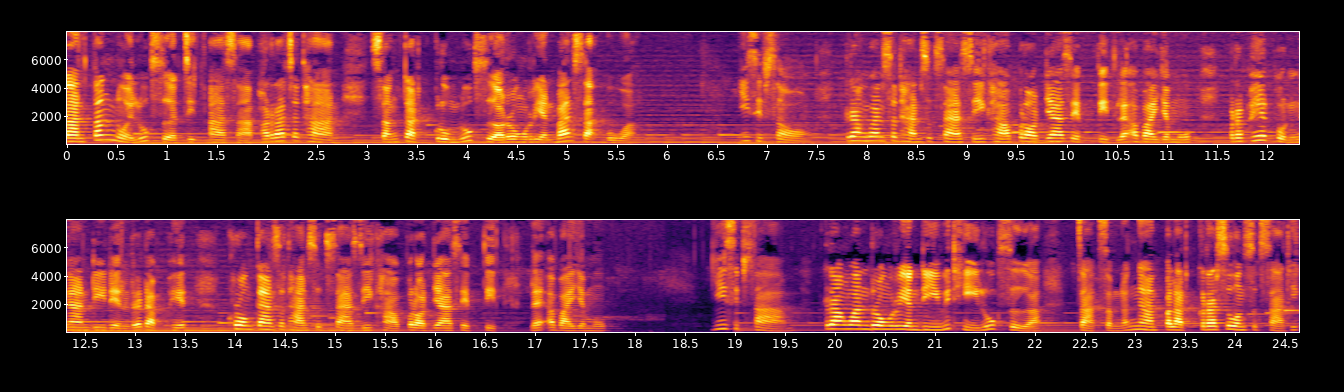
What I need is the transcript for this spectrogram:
การตั้งหน่วยลูกเสือจิตอาสาพระราชทาน สังกัดกลุ่มลูกเสือโรงเรียนบ้านสะบัว 22. รางวัลสถานศึกษาสีขาวปลอดยาเสพติดและอบายมุขประเภทผลงานดีเด่นระดับเพชร โครงการสถานศึกษาสีขาวปลอดยาเสพติดและอบายมุข 23. รางวัลโรงเรียนดีวิถีลูกเสือ จากสำนักงงานปลัดกระทรวงศึกษาธิ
